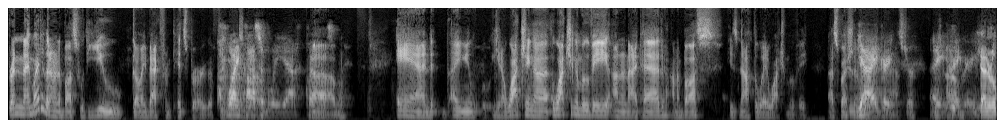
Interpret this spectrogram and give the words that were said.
Brendan, I might have been on a bus with you going back from Pittsburgh. A few quite years ago. possibly, yeah, quite Um, possibly. and I mean, you know, watching a watching a movie on an iPad on a bus is not the way to watch a movie, especially. Yeah, I agree. Master. I, I agree. generally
